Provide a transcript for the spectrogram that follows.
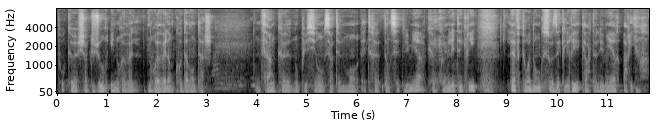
pour que chaque jour il nous révèle, nous révèle encore davantage. Afin que nous puissions certainement être dans cette lumière, que, comme il est écrit, lève-toi donc, sois éclairé, car ta lumière arrivera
